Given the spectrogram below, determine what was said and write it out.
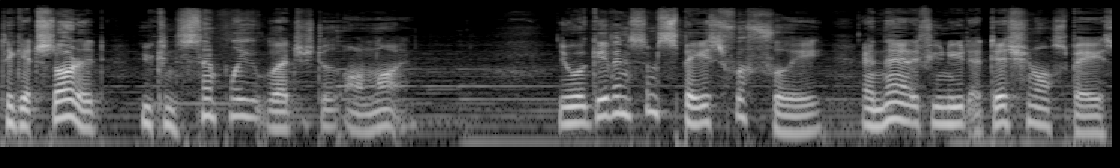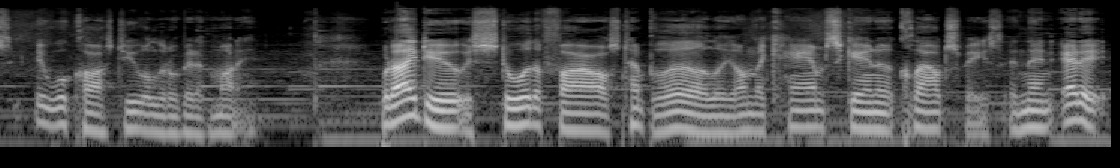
To get started, you can simply register online. You are given some space for free, and then if you need additional space, it will cost you a little bit of money. What I do is store the files temporarily on the CAM scanner cloud space and then edit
